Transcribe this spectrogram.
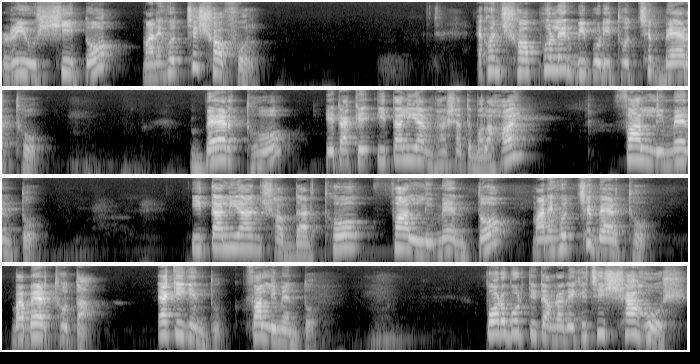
রিউশিত মানে হচ্ছে সফল। এখন সফলের বিপরীত হচ্ছে ব্যর্থ। ব্যর্থ এটাকে ইতালিয়ান ভাষাতে বলা হয় ফাল্লিমেন্তো ইতালিয়ান শব্দার্থ ফাল্লিমেন্তো মানে হচ্ছে ব্যর্থ বা ব্যর্থতা। একই কিন্তু ফাল্লিমেন্তো পরবর্তীতে আমরা রেখেছি সাহস।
